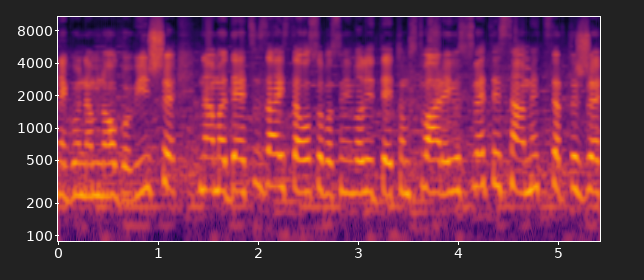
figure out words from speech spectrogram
nego na mnogo više. Nama deca zaista osoba sa invaliditetom stvaraju sve te same crteže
